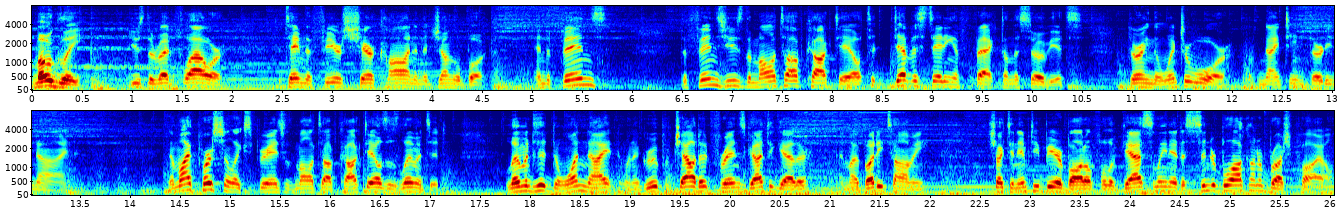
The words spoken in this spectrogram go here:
Mowgli used the red flower to tame the fierce Shere Khan in the Jungle Book. And the Finns? The Finns used the Molotov cocktail to devastating effect on the Soviets during the Winter War of 1939. Now, my personal experience with Molotov cocktails is limited. Limited to one night when a group of childhood friends got together and my buddy Tommy chucked an empty beer bottle full of gasoline at a cinder block on a brush pile,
